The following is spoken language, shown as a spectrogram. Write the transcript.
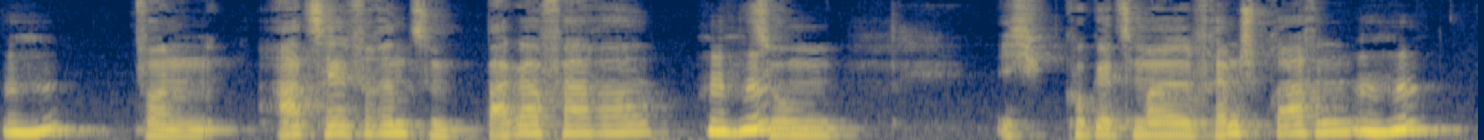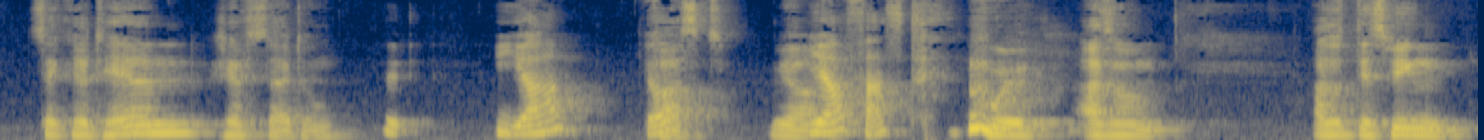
Mhm. Von Arzthelferin zum Baggerfahrer Mhm. zum, ich gucke jetzt mal Fremdsprachen, Mhm. Sekretärin, Geschäftsleitung. Ja. Ja. Fast. Ja. Ja, fast. Cool. Also, also deswegen,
